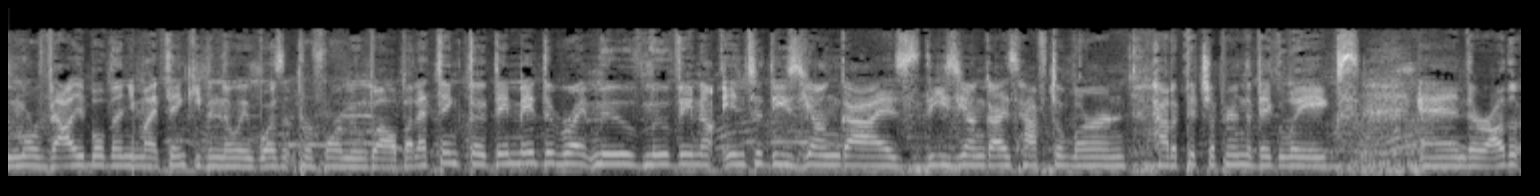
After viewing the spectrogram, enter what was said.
more valuable than you might think, even though he wasn't performing well. But I think that they made the right move moving into these young guys. These young guys have to learn how to pitch up here in the big leagues, and there are other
